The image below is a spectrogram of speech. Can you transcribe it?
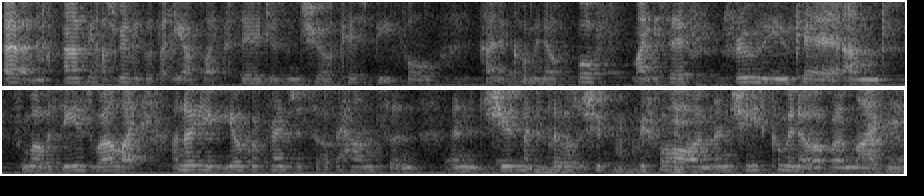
Um, and I think that's really good that you have like stages and showcase people kind of coming up both like you say f- through the UK and from overseas as well like I know you, you're good friends with Sophie Hansen and she was meant to play wasn't she before Yeah. and then she's coming over and like Yeah.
